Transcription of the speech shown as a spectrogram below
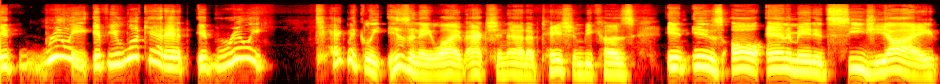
it really, if you look at it, it really technically isn't a live action adaptation because it is all animated CGI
